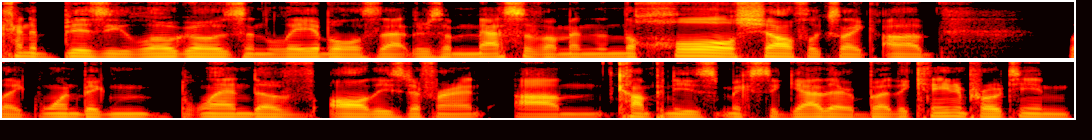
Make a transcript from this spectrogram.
kind of busy logos and labels that there's a mess of them, and then the whole shelf looks like a like one big blend of all these different um, companies mixed together. But the Canadian Protein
